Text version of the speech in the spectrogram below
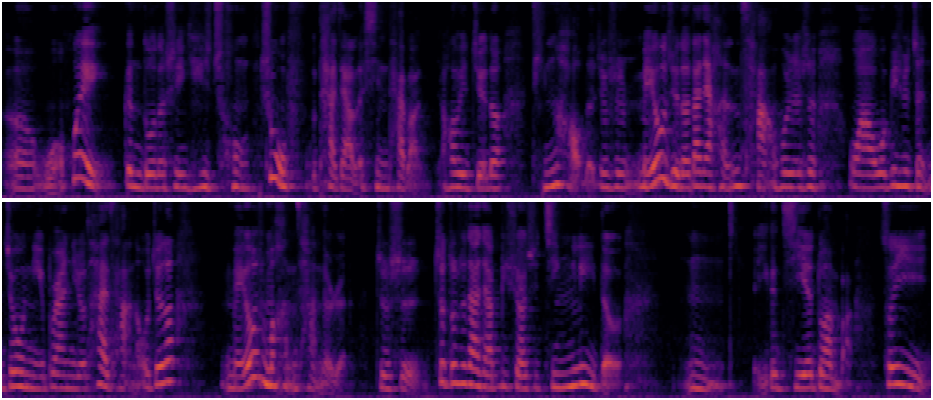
呃，我会更多的是一种祝福大家的心态吧，然后也觉得挺好的，就是没有觉得大家很惨，或者是哇，我必须拯救你，不然你就太惨了。我觉得没有什么很惨的人，就是这都是大家必须要去经历的。嗯，一个阶段吧。所以，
